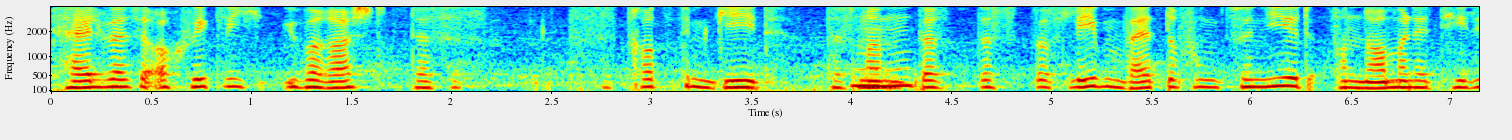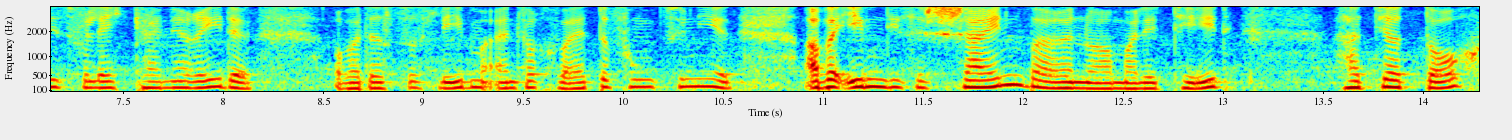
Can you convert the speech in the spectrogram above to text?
teilweise auch wirklich überrascht, dass es, dass es trotzdem geht, dass man, mhm. dass, dass das Leben weiter funktioniert. Von Normalität ist vielleicht keine Rede, aber dass das Leben einfach weiter funktioniert. Aber eben diese scheinbare Normalität hat ja doch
